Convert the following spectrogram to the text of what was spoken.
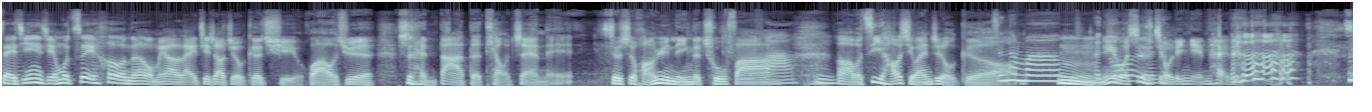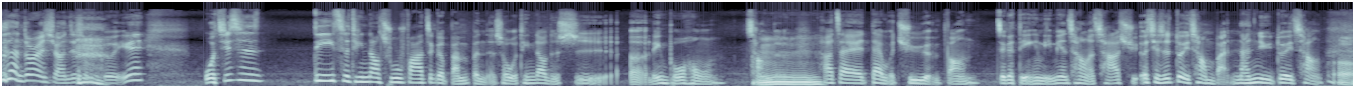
在今天的节目最后呢，我们要来介绍这首歌曲。哇，我觉得是很大的挑战哎，就是黄韵玲的《出发》出发嗯啊，我自己好喜欢这首歌哦。真的？吗？嗯，因为我是九零年代的。其实很多人喜欢这首歌，因为我其实第一次听到《出发》这个版本的时候，我听到的是呃林柏宏唱的，嗯他在《带我去远方》这个电影里面唱了插曲，而且是对唱版，男女对唱。嗯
